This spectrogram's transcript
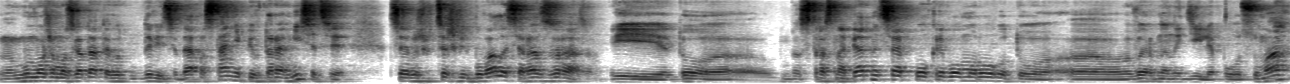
ми можемо згадати, от дивіться, да, останні півтора місяці. Це ж це ж відбувалося раз за разом, і то е, Страсна п'ятниця по Кривому Рогу, то е, Вербна неділя по Сумах.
